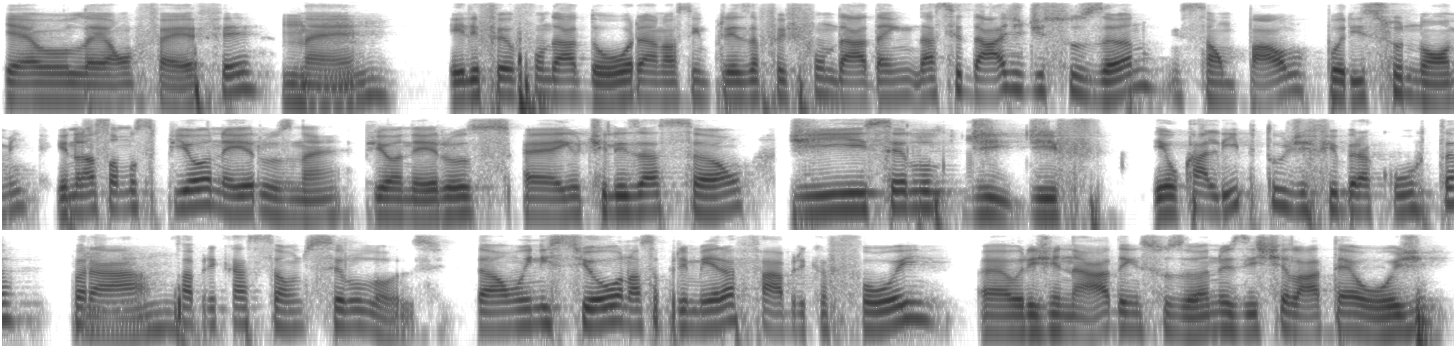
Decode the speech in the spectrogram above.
que é o Leon Pfeffer, né? uhum. né? Ele foi o fundador, a nossa empresa foi fundada na cidade de Suzano, em São Paulo, por isso o nome. E nós somos pioneiros, né? Pioneiros é, em utilização de, celu de, de eucalipto de fibra curta para uhum. fabricação de celulose. Então, iniciou, a nossa primeira fábrica foi é, originada em Suzano, existe lá até hoje.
